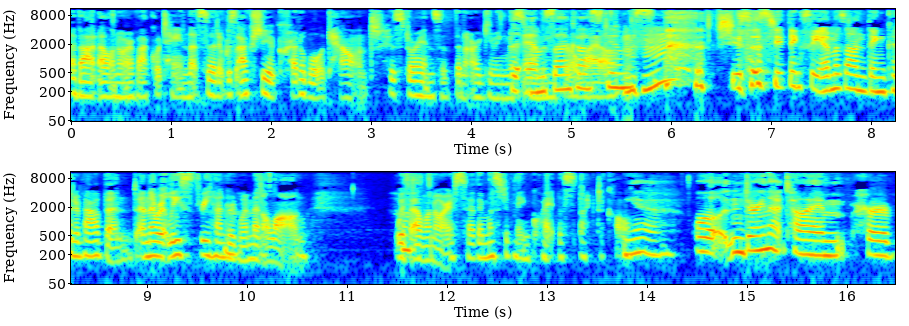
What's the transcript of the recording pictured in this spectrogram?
about Eleanor of Aquitaine that said it was actually a credible account. Historians have been arguing this The Amazon for a while. costumes. Mhm. she says she thinks the Amazon thing could have happened. And there were at least 300 women along with Eleanor, so they must have made quite the spectacle. Yeah. Well, during that time, her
